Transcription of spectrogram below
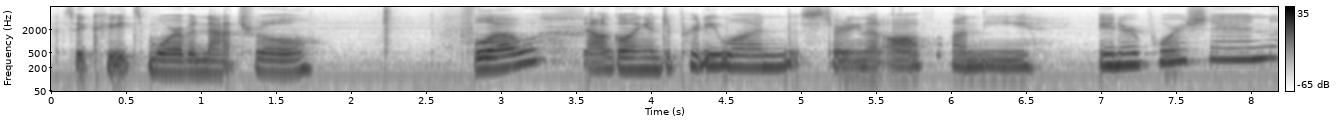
because it creates more of a natural flow. Now going into Pretty One, starting that off on the inner portion.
